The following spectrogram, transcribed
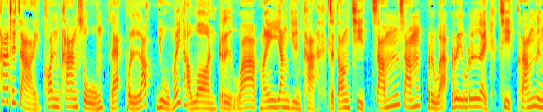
ค่าใช้จ่ายค่อนข้างสูง และผลลัพธ์อยู่ไม่ถาวร หรือว่าไม่ยั่งยืนค่ะ จะต้องฉีดซ้ำๆหรือว่าเรื่อยๆ ฉีดครั้งหนึ่ง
